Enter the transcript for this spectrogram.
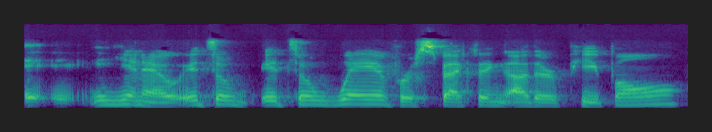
you know it's a it's a way of respecting other people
